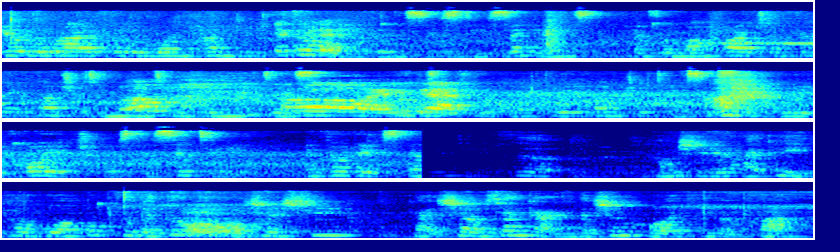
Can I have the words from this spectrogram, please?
You'll arrive for the One Hundred in only 160 seconds, and from a height of 393 meters, oh, you'll take you on a 360 degree voyage across the city, and through the extent. 同时还可以透过丰富的多元的设施，感受香港人的生活与文化。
